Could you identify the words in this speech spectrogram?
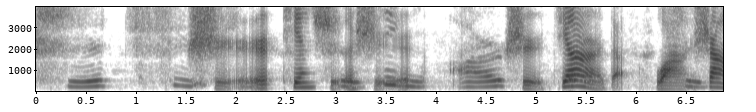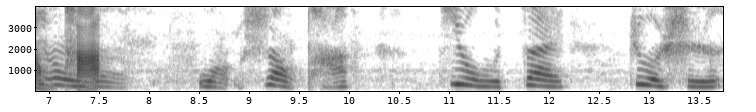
使去使天使的使，而使劲儿的往上爬，往上爬。就在这时，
